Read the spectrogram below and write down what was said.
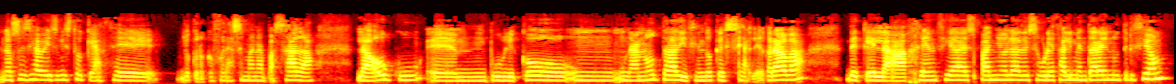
no sé si habéis visto que hace, yo creo que fue la semana pasada, la OCU em, publicó una nota diciendo que se alegraba de que la Agencia Española de Seguridad Alimentaria y Nutrición,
